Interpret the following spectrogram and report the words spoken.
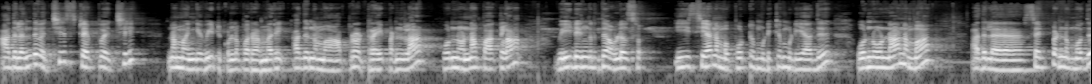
அதுலேருந்து வச்சு ஸ்டெப் வச்சு நம்ம இங்கே வீட்டுக்குள்ளே போகிற மாதிரி அது நம்ம அப்புறம் ட்ரை பண்ணலாம். ஒன்று ஒன்றா பார்க்கலாம். வீடுங்கிறது அவ்வளோ ஈஸியாக நம்ம போட்டு முடிக்க முடியாது. ஒன்று ஒன்றா நம்ம அதில் செட் பண்ணும்போது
